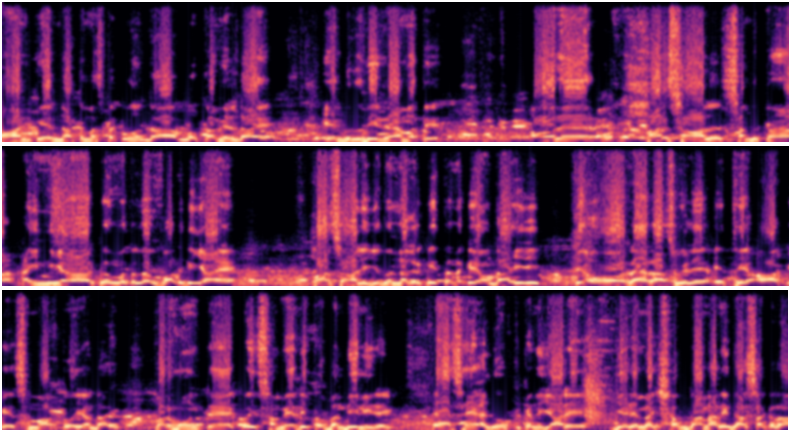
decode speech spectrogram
ਆਣ ਕੇ ਨਤਮਸਤਕ ਹੋਣ ਦਾ ਮੌਕਾ ਮਿਲਦਾ ਹੈ। ਇਹ ਗੁਰੂ ਦੀ ਰਹਿਮਤ ਹੈ। ਔਰ ਹਰ ਸਾਲ ਸੰਗਤਾਂ ਇੰਨੀਆਂ ਕੁ ਮਤਲਬ ਵੱਧ ਗਈਆਂ ਹੈ ਹਰ ਸਾਲ ਹੀ ਜਦੋਂ ਨਗਰ ਕੀਰਤਨ ਅੱਗੇ ਆਉਂਦਾ ਸੀ ਤੇ ਉਹ ਰਹਿ ਰਸ ਵੇਲੇ ਇੱਥੇ ਆ ਕੇ ਸਮਾਪਤ ਹੋ ਜਾਂਦਾ ਸੀ। ਪਰ ਹੁਣ ਤੇ ਕੋਈ ਸਮੇਂ ਦੀ ਪਾਬੰਦੀ ਨਹੀਂ ਰਹੀ। ਐਸੇ ਅਲੌਕਿਕ ਨਜ਼ਾਰੇ ਜਿਹੜੇ ਮੈਂ ਸ਼ਬਦਾਂ ਨਾਲ ਨਹੀਂ ਦੱਸ ਸਕਦਾ,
